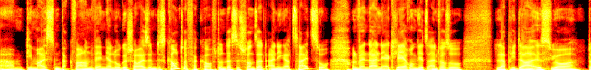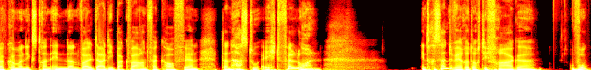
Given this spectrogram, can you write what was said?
Ähm, die meisten Backwaren werden ja logischerweise im Discounter verkauft und das ist schon seit einiger Zeit so. Und wenn deine Erklärung jetzt einfach so lapidar ist, ja, da können wir nichts dran ändern, weil da die Backwaren verkauft werden, dann hast du echt verloren. Interessant wäre doch die Frage, wo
